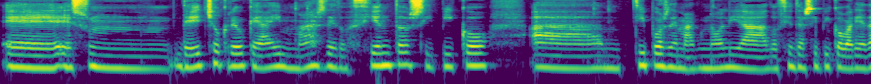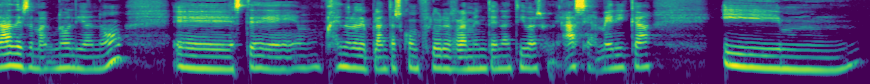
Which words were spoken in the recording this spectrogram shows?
Eh, es un, de hecho, creo que hay más de 200 y pico tipos de magnolia, 200 y pico variedades de magnolia, ¿no? Eh, este género de plantas con flores realmente nativas de Asia, América. Y mm,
